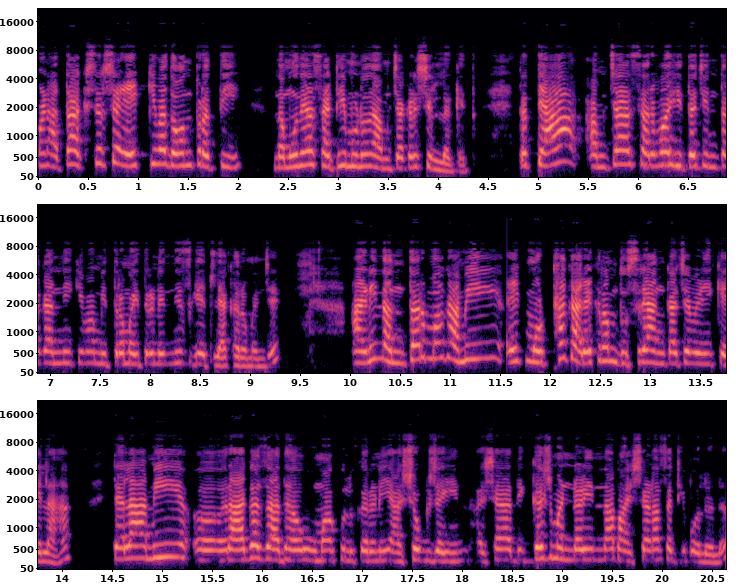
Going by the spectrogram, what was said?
पण आता अक्षरशः एक किंवा दोन प्रती नमुन्यासाठी म्हणून आमच्याकडे शिल्लक आहेत. तर त्या आमच्या सर्व हितचिंतकांनी किंवा मित्रमैत्रिणींनीच घेतल्या खरं म्हणजे. आणि नंतर मग आम्ही एक मोठा कार्यक्रम दुसऱ्या अंकाच्या वेळी केला. त्याला आम्ही राग जाधव उमा कुलकर्णी अशोक जैन अशा दिग्गज मंडळींना भाषणासाठी बोलवलं.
